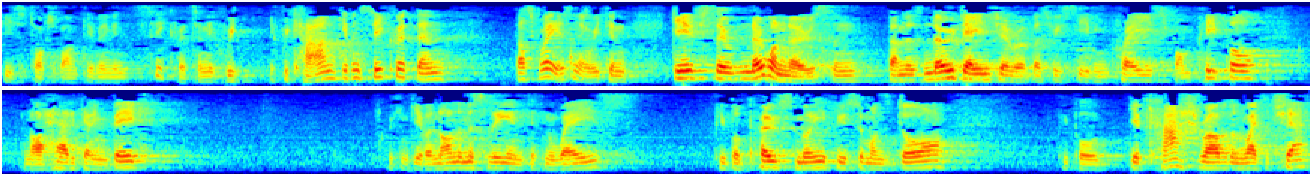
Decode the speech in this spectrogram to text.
Jesus talks about giving in secret. And if we, if we can give in secret, then that's great, isn't it? We can give so no one knows, and then there's no danger of us receiving praise from people and our head getting big. We can give anonymously in different ways. People post money through someone's door. People give cash rather than write a check.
